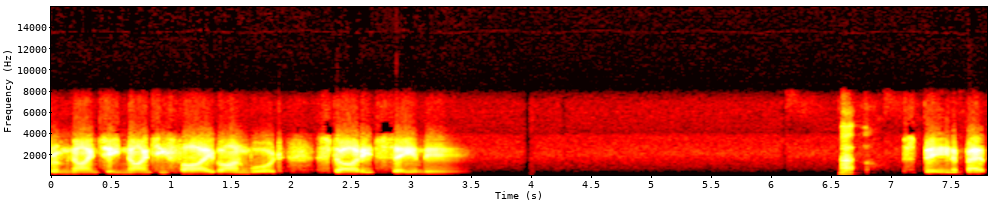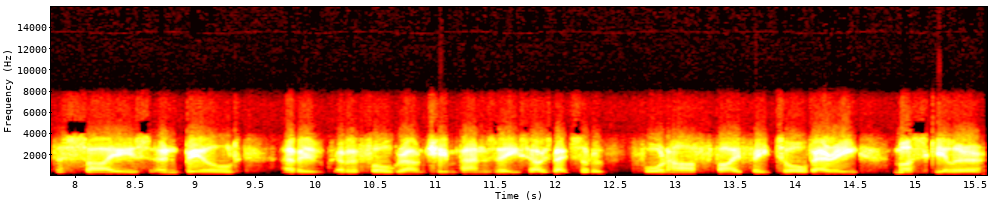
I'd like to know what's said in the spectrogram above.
from 1995 onward started seeing the uh being about the size and build of a, of a full-grown chimpanzee. So it's about sort of four and a half, five feet tall, very muscular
